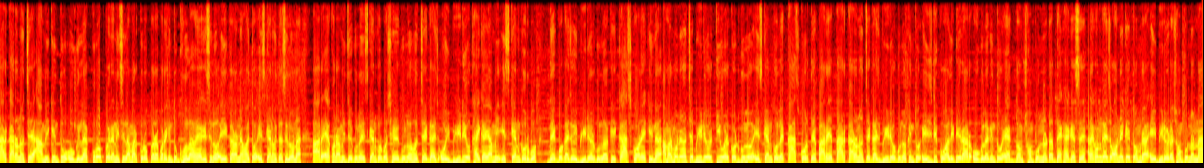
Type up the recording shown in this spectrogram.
তার কারণ হচ্ছে আমি কিন্তু ওগুলা ক্রপ করে নিছিলাম আর ক্রপ করার পরে কিন্তু ঘোলা হয়ে গেছিল, এই কারণে হয়তো স্ক্যান হইতেছিল না। আর এখন আমি যেগুলো স্ক্যান করব সেগুলো হচ্ছে গাইজ ওই ভিডিও থাইকাই আমি স্ক্যান করব। দেখব গাইজ ওই ভিডিওগুলো কি কাজ করে কিনা। আমার মনে হচ্ছে ভিডিওর কিউআর কোডগুলো স্ক্যান করলে কাজ করতে পারে। তার কারণ হচ্ছে গাইজ ভিডিওগুলো কিন্তু এইচডি কোয়ালিটির আর ওগুলো কিন্তু একদম সম্পূর্ণটা দেখা গেছে। আর এখন গাইজ অনেকেই তোমরা এই ভিডিওটা সম্পূর্ণ না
